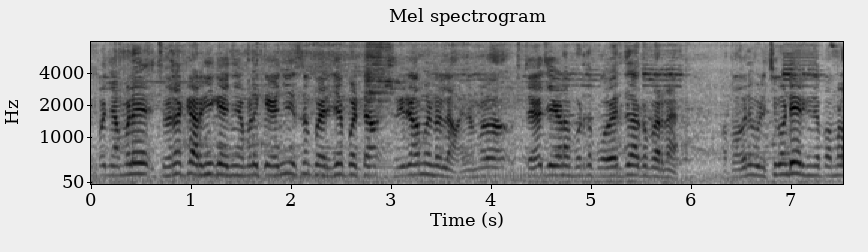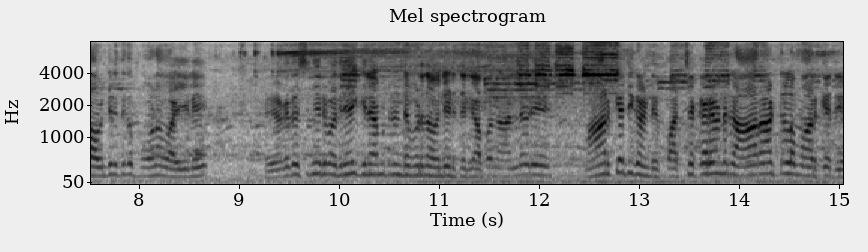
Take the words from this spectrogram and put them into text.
അപ്പോൾ നമ്മൾ ചുരമൊക്കെ ഇറങ്ങിക്കഴിഞ്ഞ് നമ്മൾ കഴിഞ്ഞ ദിവസം പരിചയപ്പെട്ട ശ്രീരാമൻ ഉണ്ടല്ലോ. നമ്മൾ സ്റ്റേ ചെയ്യണം ഇവിടുത്തെ പോയരുതെന്നൊക്കെ പറഞ്ഞേ. അപ്പോൾ അവന് വിളിച്ചുകൊണ്ടേ ഇരിക്കുന്നത് അപ്പോൾ നമ്മൾ അവന്റെ അടുത്തേക്ക് പോണ വഴിയിൽ ഏകദേശം ഇനി ഒരു പതിനേഴ് കിലോമീറ്റർ ഉണ്ട് ഇവിടുന്ന് അവന്റെ അടുത്തേക്ക്. അപ്പോൾ നല്ലൊരു മാർക്കറ്റ് കണ്ട്. പച്ചക്കറി കൊണ്ട് ഒരു ആറാട്ടുള്ള മാർക്കറ്റ്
